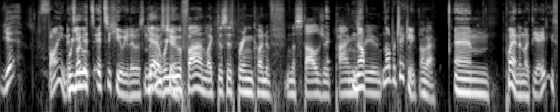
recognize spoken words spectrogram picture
yeah, fine. Were It's, you- like- it's, it's a Huey Lewis. and yeah. Were tune. you a fan? Like, does this bring kind of nostalgic pangs Not, for you? not particularly. Okay. Um, when in like the 80s?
